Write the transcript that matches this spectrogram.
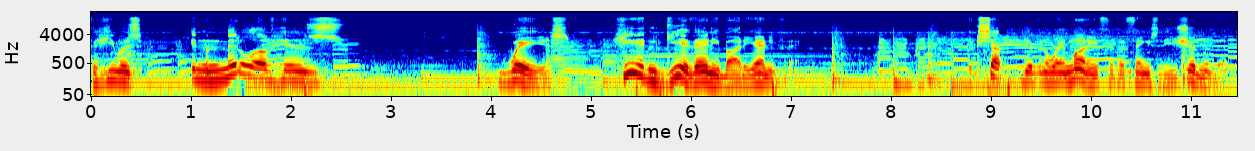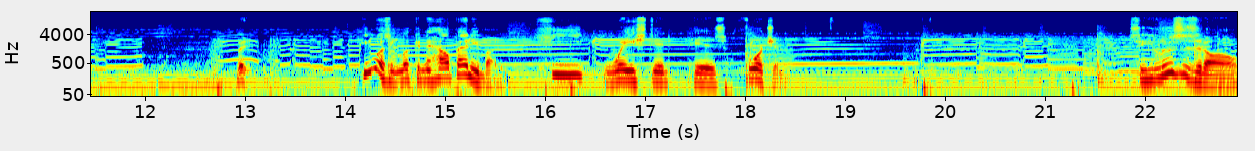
that he was in the middle of his ways, he didn't give anybody anything except giving away money for the things that he shouldn't have been. But he wasn't looking to help anybody. He wasted his fortune. So he loses it all,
